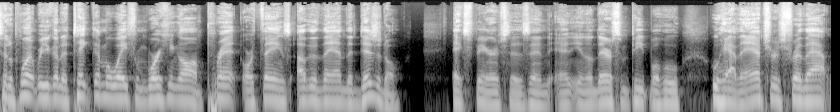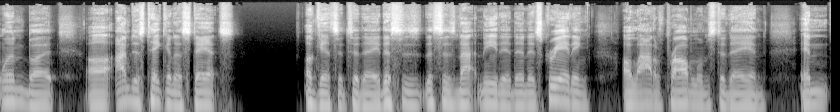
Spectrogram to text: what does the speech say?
to the point where you're going to take them away from working on print or things other than the digital experiences and and you know there are some people who who have answers for that one but uh, i'm just taking a stance against it today. This is this is not needed, and it's creating a lot of problems today. And and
